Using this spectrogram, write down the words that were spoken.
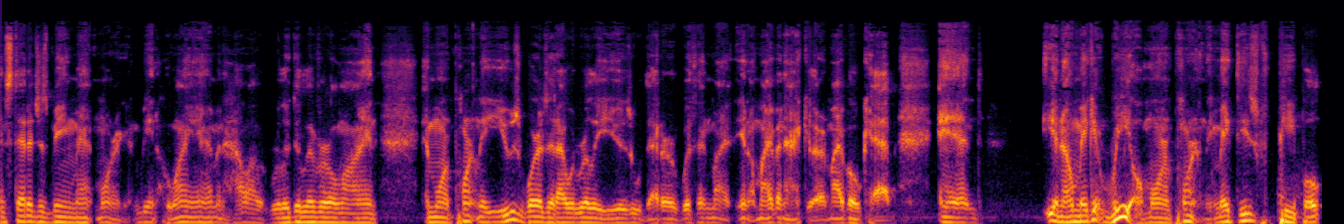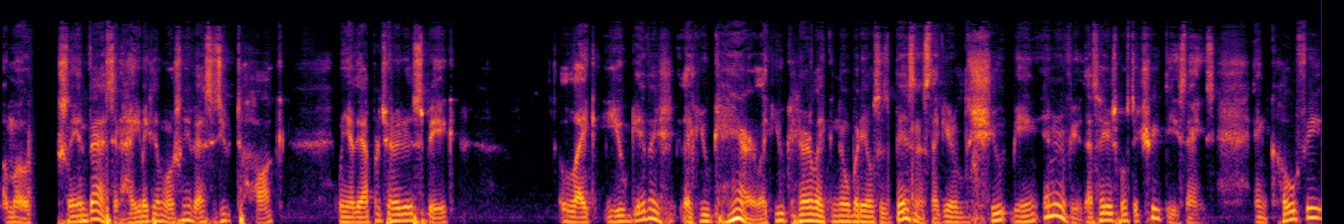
instead of just being Matt Morgan, being who I am and how I would really deliver a line, and more importantly, use words that I would really use that are within my, you know, my vernacular, my vocab, and you know, make it real. More importantly, make these people emotionally invest. And how you make them emotionally invest is you talk when you have the opportunity to speak like you give a like you care like you care like nobody else's business like you're shoot being interviewed that's how you're supposed to treat these things and kofi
